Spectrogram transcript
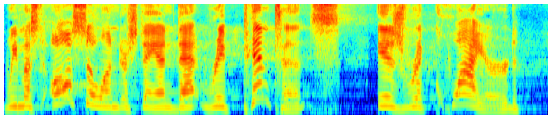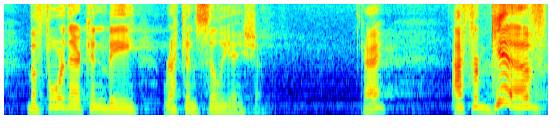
We must also understand that repentance is required before there can be reconciliation. Okay? I forgive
